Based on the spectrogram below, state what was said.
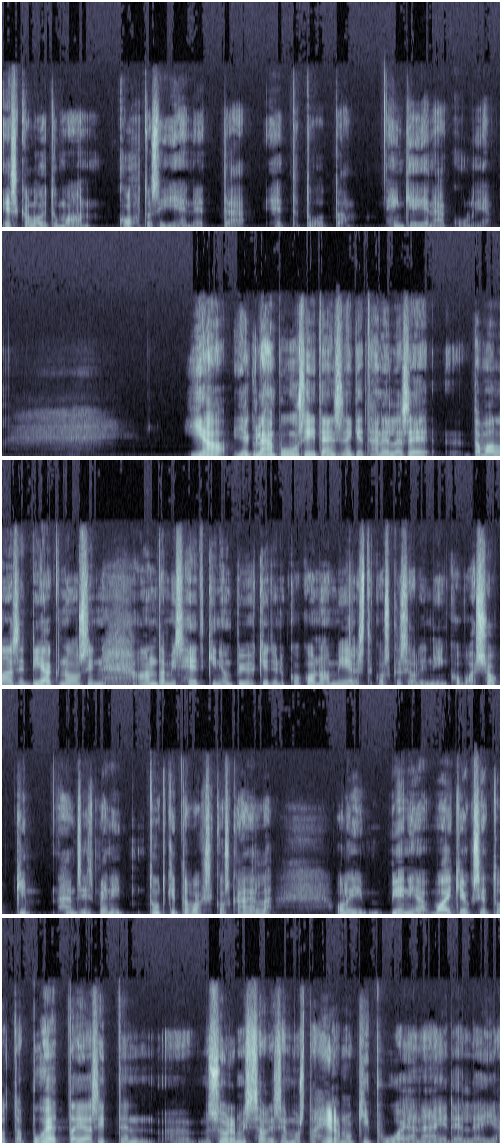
eskaloitumaan kohta siihen, että, että tuota, henki ei enää kulje. Ja, ja kyllä hän puhuu siitä ensinnäkin, että hänellä se tavallaan se diagnoosin antamishetki on pyyhkiytynyt kokonaan mielestä, koska se oli niin kova shokki. Hän siis meni tutkittavaksi, koska hänellä oli pieniä vaikeuksia tuottaa puhetta ja sitten sormissa oli semmoista hermokipua ja näin edelleen ja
